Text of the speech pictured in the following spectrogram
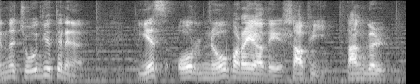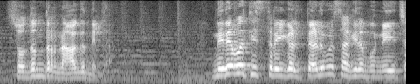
എന്ന ചോദ്യത്തിന് യെസ് ഓർ നോ പറയാതെ ഷാഫി താങ്കൾ സ്വതന്ത്രനാകുന്നില്ല. നിരവധി സ്ത്രീകൾ തെളിവ് സഹിതം ഉന്നയിച്ച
